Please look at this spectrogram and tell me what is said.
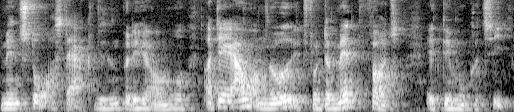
med en stor og stærk viden på det her område. Og det er jo om noget et fundament for et, et demokrati.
